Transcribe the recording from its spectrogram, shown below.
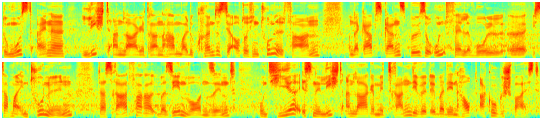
Du musst eine Lichtanlage dran haben, weil du könntest ja auch durch einen Tunnel fahren. Und da gab es ganz böse Unfälle wohl, äh, ich sag mal in Tunneln, dass Radfahrer übersehen worden sind. Und hier ist eine Lichtanlage mit dran, die wird über den Hauptakku gespeist.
